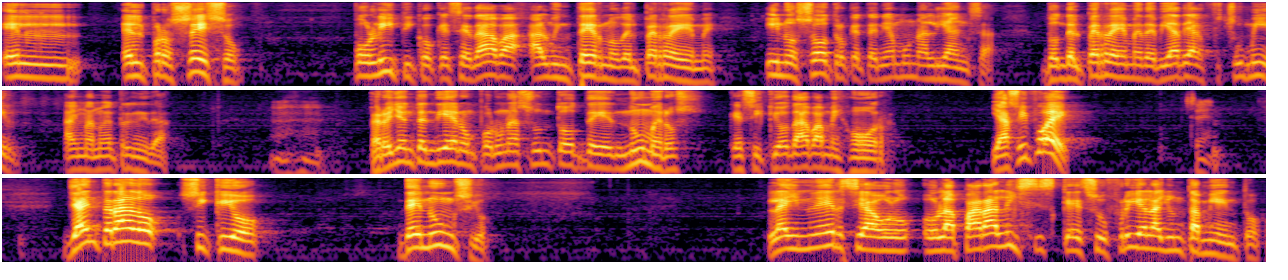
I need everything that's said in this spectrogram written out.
el, el proceso político que se daba a lo interno del PRM y nosotros que teníamos una alianza donde el PRM debía de asumir a Emmanuel Trinidad. Pero ellos entendieron por un asunto de números que Siquio daba mejor y así fue. Ya entrado Siquio, denuncio la inercia o, la parálisis que sufría el ayuntamiento,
